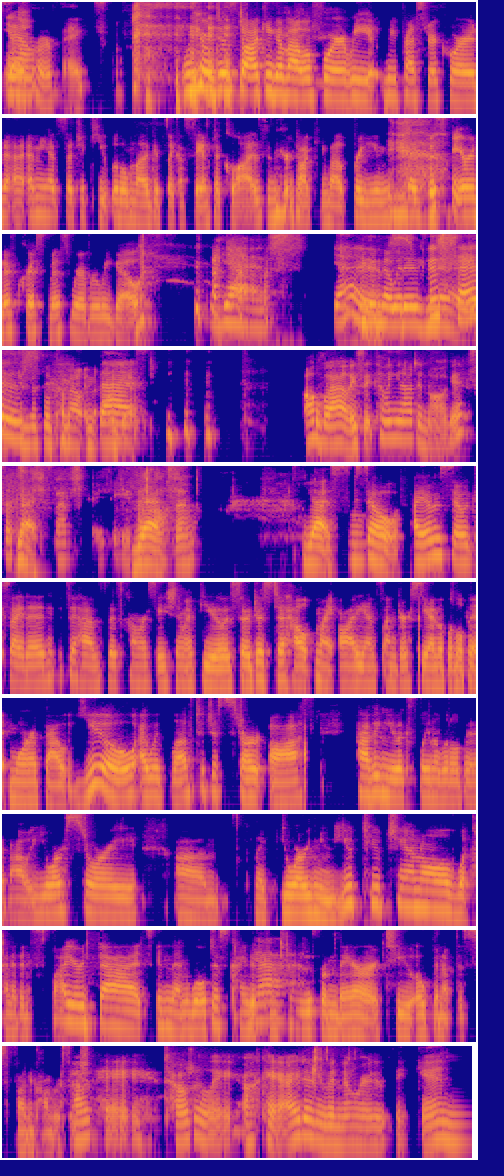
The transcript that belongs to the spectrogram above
so know. perfect. we were just talking about before we we pressed record. Uh, Emmy has such a cute little mug. It's like a Santa Claus, and we are talking about bringing like the spirit of Christmas wherever we go. yes, yes. Even though it is Who May, says and this will come out in that... August. oh wow! Is it coming out in August? That's, yes, that's crazy. That's yes. awesome. Yes. So I am so excited to have this conversation with you. So, just to help my audience understand a little bit more about you, I would love to just start off having you explain a little bit about your story, um, like your new YouTube channel, what kind of inspired that. And then we'll just kind of yeah. continue from there to open up this fun conversation. Okay, totally. Okay. I don't even know where to begin.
